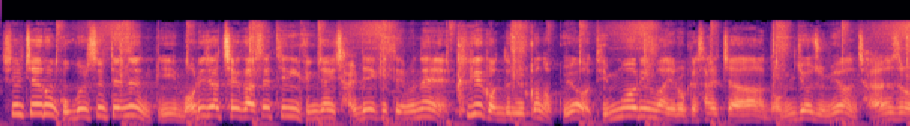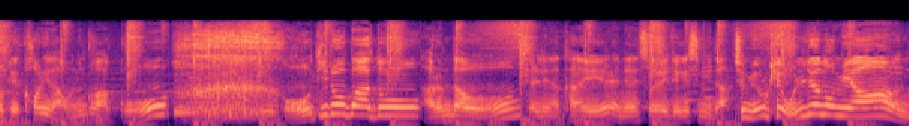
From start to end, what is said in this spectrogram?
실제로 곡을 쓸 때는 이 머리 자체가 세팅이 굉장히 잘 돼 있기 때문에 크게 건드릴 건 없고요. 뒷머리만 이렇게 살짝 넘겨주면 자연스럽게 컬이 나오는 것 같고 어디로 봐도 아름다운 셀리나 카일 NSA 되겠습니다. 지금 이렇게 올려놓으면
